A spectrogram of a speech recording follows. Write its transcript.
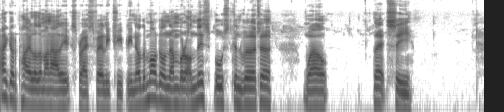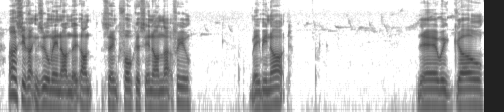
I got a pile of them on AliExpress fairly cheaply. Now the model number on this boost converter, well, let's see. I'll see if I can zoom in on the on think focus in on that for you. Maybe not. There we go.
